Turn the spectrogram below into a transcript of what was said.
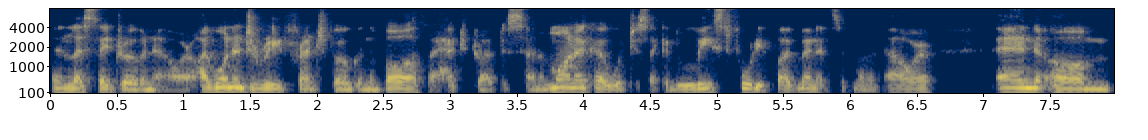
unless they drove an hour. I wanted to read French Vogue in the bath. I had to drive to Santa Monica, which is like at least 45 minutes, if not an hour. And um,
